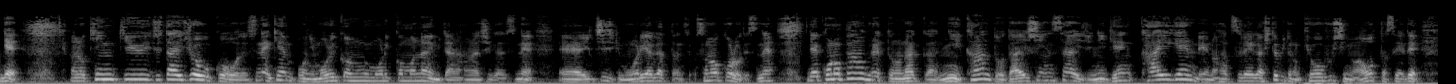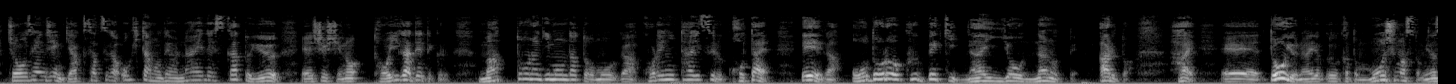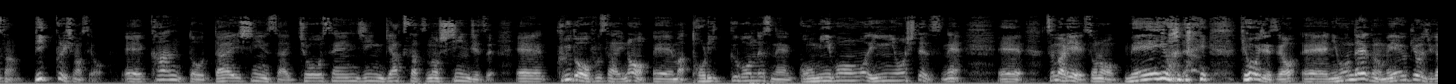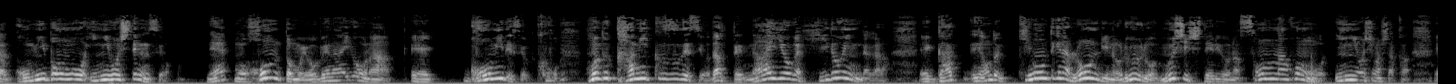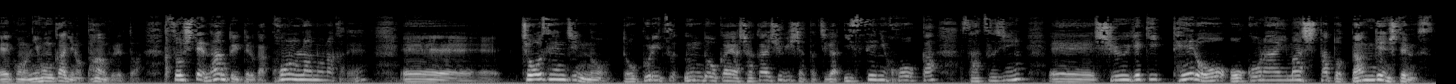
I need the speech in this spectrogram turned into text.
で、あの、緊急事態条項をですね、憲法に盛り込む、盛り込まないみたいな話がですね、えー、一時期盛り上がったんですよ。その頃ですね。で、このパンフレットの中に、関東大震災時に戒厳令の発令が人々の恐怖心を煽ったせいで、朝鮮人虐殺が起きたのではないですかという、えー、趣旨の問いが出てくる。まっとうな疑問だと思うが、これに対する答え、A が驚くべき内容なのってあると。はい。えー、どういう内容かと申しますと、皆さん、びっくりしますよ。えー、関東大震災、朝鮮人虐殺の真実、えー、工藤夫妻の、えー、まあ、トリック本ですね、ゴミ本を引用してですね、えー、つまり、その、名誉大 教授ですよ、えー、日本大学の名誉教授がゴミ本を引用してるんですよ。ね、もう本とも呼べないような、えー、ゴミですよ。こ本当紙くずですよ。だって内容がひどいんだから。え、が、え本当に基本的な論理のルールを無視しているような、そんな本を引用しましたか。えー、この日本会議のパンフレットは。そして何と言ってるか、混乱の中で、えー、朝鮮人の独立運動家や社会主義者たちが一斉に放火、殺人、えー、襲撃、テロを行いましたと断言してるんです。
